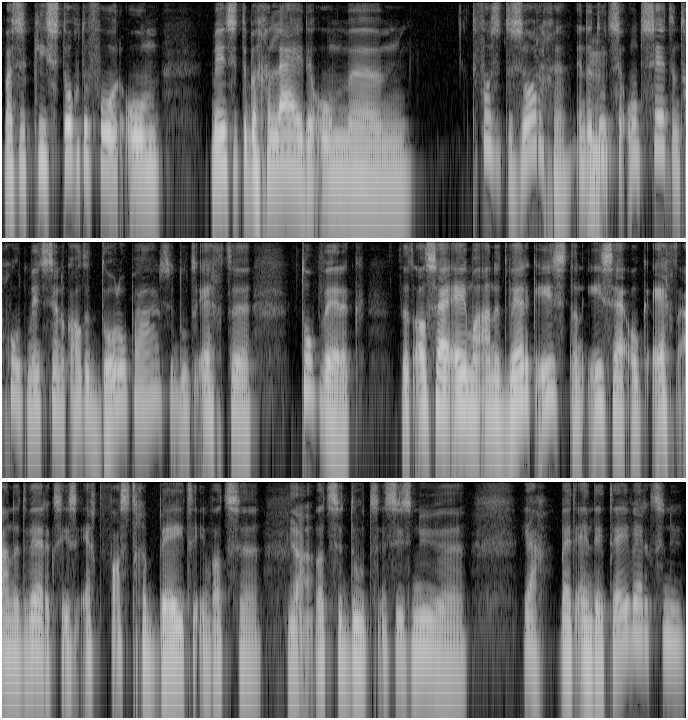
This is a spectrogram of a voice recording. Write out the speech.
Maar ze kiest toch ervoor om mensen te begeleiden, om ehm, voor ze te zorgen. En dat Hmm. doet ze ontzettend goed. Mensen zijn ook altijd dol op haar. Ze doet echt eh, topwerk. Dat als zij eenmaal aan het werk is, dan is zij ook echt aan het werk. Ze is echt vastgebeten in wat ze, Ja. wat ze doet. En ze is nu, eh, ja, bij het NDT werkt ze nu.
